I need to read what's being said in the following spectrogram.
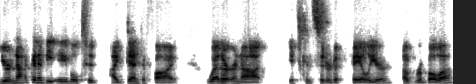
you're not going to be able to identify whether or not it's considered a failure of Reboa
